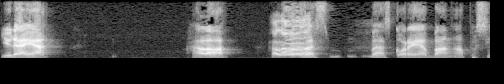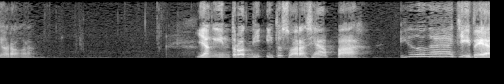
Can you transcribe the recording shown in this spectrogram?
Yaudah ya. Halo. Halo. Bahas, bahas Korea bang. Apa sih orang-orang? Yang intro di, itu suara siapa? Yuk ngaji itu ya.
